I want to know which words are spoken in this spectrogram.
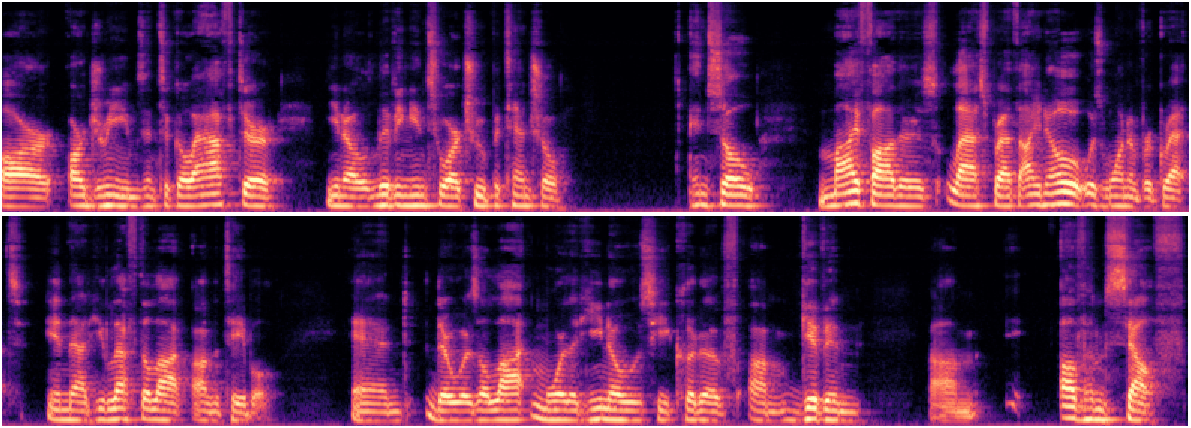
our our dreams and to go after you know living into our true potential. And so my father's last breath, I know it was one of regret in that he left a lot on the table. And there was a lot more that he knows he could have um, given um, of himself,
